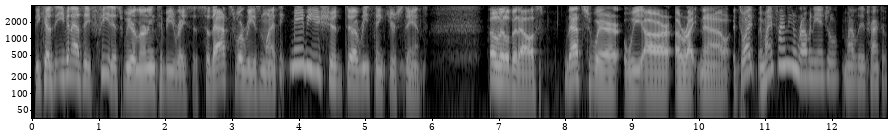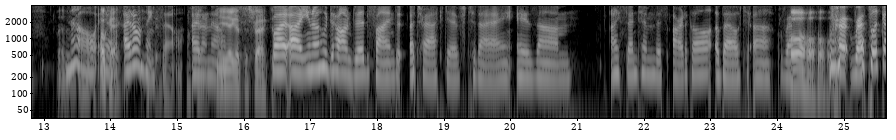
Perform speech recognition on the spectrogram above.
Because even as a fetus, we are learning to be racist. So that's a reason why I think maybe you should uh, rethink your stance a little bit, Alice. That's where we are uh, right now. Do I am I finding Robin Angel mildly attractive? Uh, No, I Okay. don't, I don't think Okay. so. I don't know. Maybe I got distracted. But uh, you know who Tom did find attractive today is um, I sent him this article about uh, rep- Oh. re- replica.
